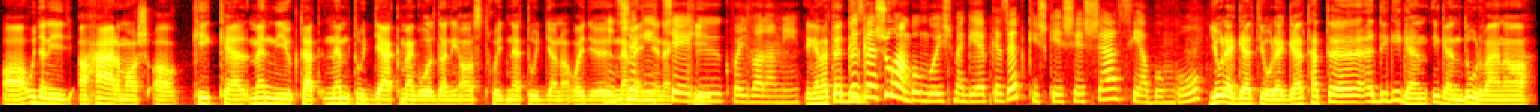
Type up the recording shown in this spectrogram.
a, ugyanígy a hármas, a ki kell menniük, tehát nem tudják megoldani azt, hogy ne tudjanak, vagy Nincs ne menjenek ki. vagy valami. Igen, hát eddig... Közben Suhan Bongó is megérkezett, kis késéssel. Szia, Bongó! Jó reggelt, jó reggelt! Hát eddig igen, igen, durván a...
